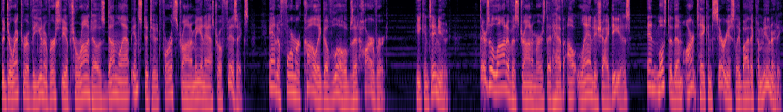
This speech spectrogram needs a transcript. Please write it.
the director of the University of Toronto's Dunlap Institute for Astronomy and Astrophysics and a former colleague of Loeb's at Harvard. He continued, There's a lot of astronomers that have outlandish ideas, and most of them aren't taken seriously by the community.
